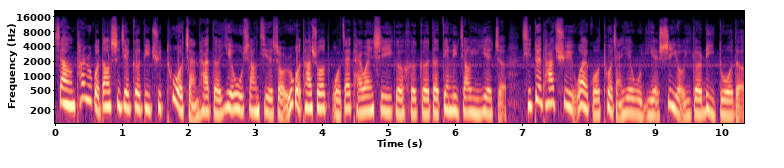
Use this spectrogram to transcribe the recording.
像他如果到世界各地去拓展他的业务商机的时候，如果他说我在台湾是一个合格的电力交易业者，其实对他去外国拓展业务也是有一个利多的。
